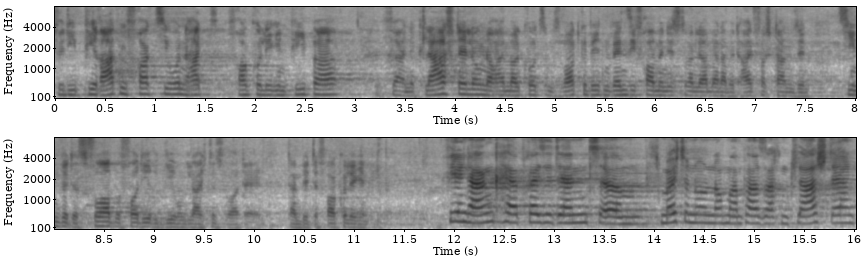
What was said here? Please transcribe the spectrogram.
Für die Piratenfraktion hat Frau Kollegin Pieper für eine Klarstellung noch einmal kurz ums Wort gebeten. Wenn Sie, Frau Ministerin Lörmann, damit einverstanden sind, ziehen wir das vor, bevor die Regierung gleich das Wort erhält. Dann bitte, Frau Kollegin Pieper. Vielen Dank, Herr Präsident. Ähm, ich möchte nur noch mal ein paar Sachen klarstellen.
